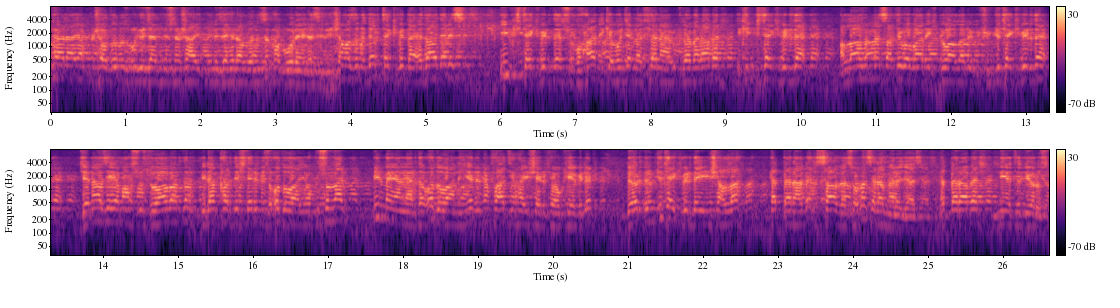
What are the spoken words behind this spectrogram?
Teala yapmış olduğunuz bu güzel hüsnü şahitliğinizi, helallığınızı kabul eylesin. Namazını dört tekbirle eda ederiz. İlk tekbirde Subhaneke ve Celle Senâhükle beraber, ikinci tekbirde Allahümme salli ve barik duaları, üçüncü tekbirde cenazeye mahsus dua vardır. Bilen kardeşlerimiz o duayı okusunlar. Bilmeyenler de o duanın yerine Fatiha-i Şerife okuyabilir. Dördüncü tekbirde inşallah hep beraber sağ ve sola selam vereceğiz. Hep beraber niyet ediyoruz.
